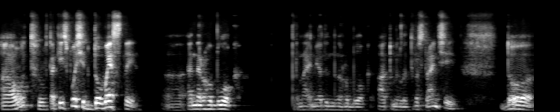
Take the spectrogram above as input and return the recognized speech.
а от в такий спосіб довести е, енергоблок, принаймні один енергоблок атомної електростанції, до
